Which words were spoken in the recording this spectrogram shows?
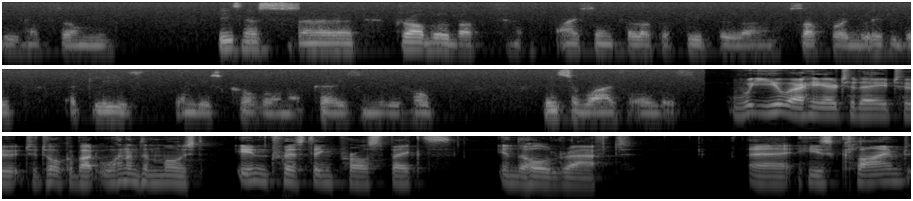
we have some business uh, trouble, but I think a lot of people are suffering a little bit, at least, from this corona case, and we hope we survive all this. You are here today to, to talk about one of the most interesting prospects in the whole draft. Uh, he's climbed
